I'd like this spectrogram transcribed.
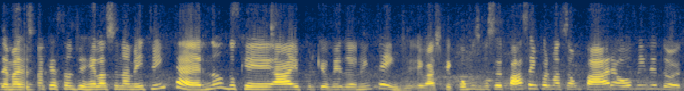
é mais uma questão de relacionamento interno do que, ai, porque o vendedor não entende. Eu acho que é como você passa a informação para o vendedor.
